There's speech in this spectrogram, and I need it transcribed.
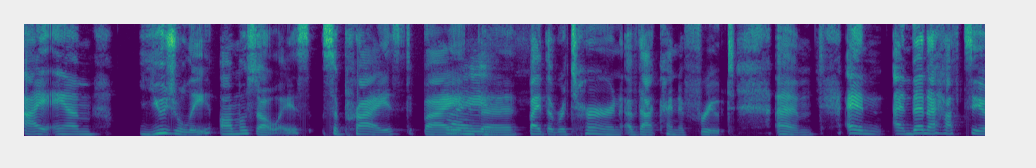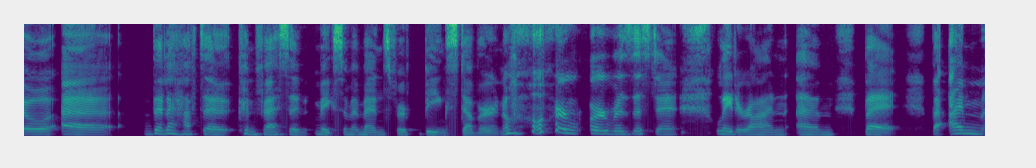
I am usually almost always surprised by Right. the by the return of that kind of fruit um and and then i have to uh then I have to confess and make some amends for being stubborn or or resistant later on. Um, but but I'm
